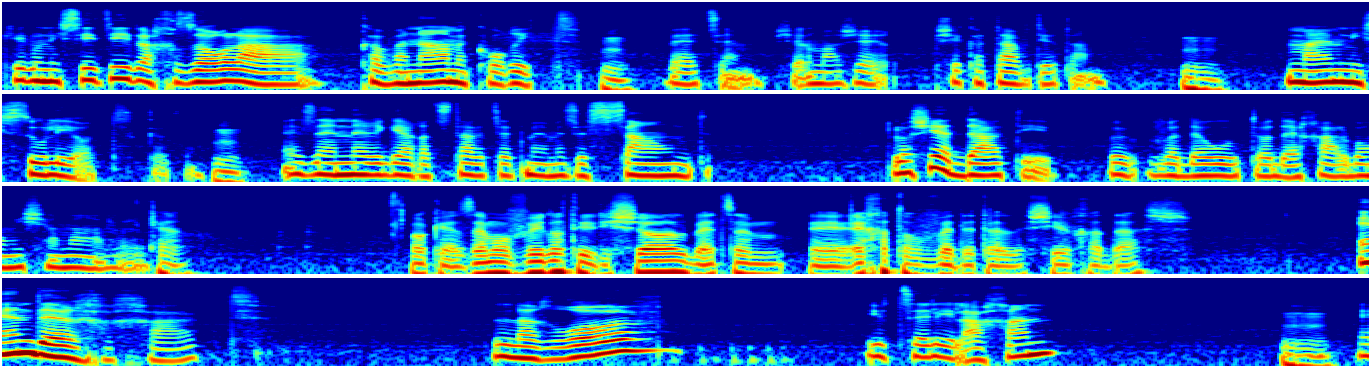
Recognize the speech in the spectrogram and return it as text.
כאילו ניסיתי לחזור לכוונה המקורית Mm. בעצם, של מה ש... שכתבתי אותם. מהמם. מה הם ניסו להיות כזה. Mm. איזה אנרגיה רצתה לצאת מהם, איזה סאונד. לא שידעתי בוודאות עוד איך האלבום יישמע, אבל... כן. אוקיי, אז זה מוביל אותי לשאול בעצם, אה, איך את עובדת על שיר חדש? אין דרך אחת. לרוב יוצא לי לחן. מהמם. אה,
